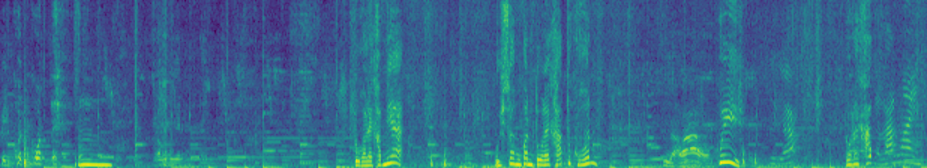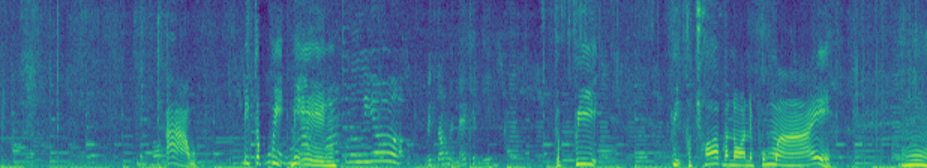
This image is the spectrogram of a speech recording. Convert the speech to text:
เป็นคดๆเลยอืมลองมือนะ ตัวอะไรครับเนี่ย อุ้ยส่องก่อนตัวอะไรครับทุกคน เสือว่าวหุยเสือตัวอะไรครับ เสือล่างไหมอ้าว นี่กะปินี่เอง มากเลยอะไม่ต้องเดี๋ยวแม่เข็นเองกะปิปิเขาชอบมานอนในพุ่มไม้ อืม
